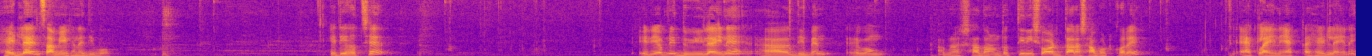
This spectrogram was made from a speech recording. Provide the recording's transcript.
হেডলাইন্স আমি এখানে দিব। এটি হচ্ছে, এটি আপনি দুই লাইনে দিবেন এবং আপনার সাধারণত তিরিশ ওয়ার্ড তারা সাপোর্ট করে, এক লাইনে একটা হেডলাইনে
